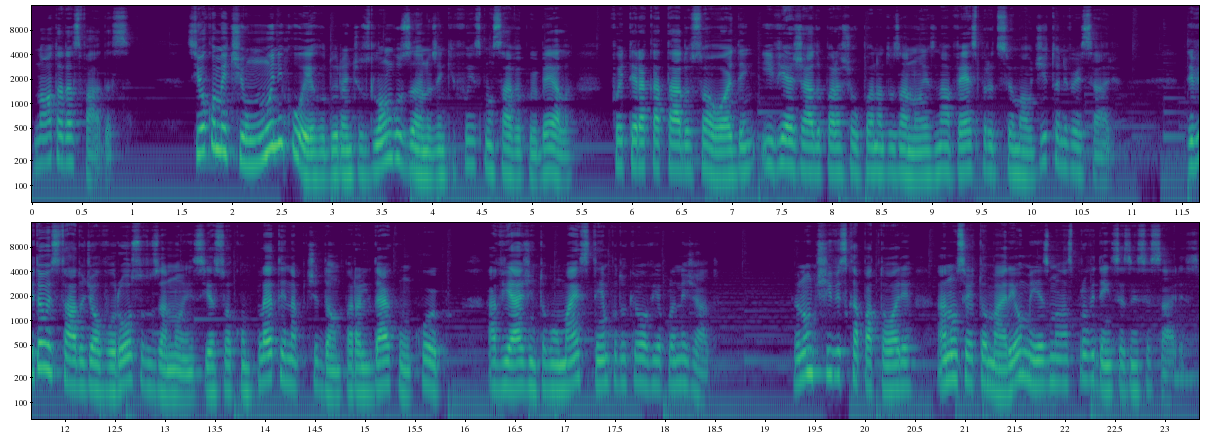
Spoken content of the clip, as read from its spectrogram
Nota das fadas. Se eu cometi um único erro durante os longos anos em que fui responsável por Bela, foi ter acatado sua ordem e viajado para a choupana dos anões na véspera de seu maldito aniversário. Devido ao estado de alvoroço dos anões e a sua completa inaptidão para lidar com o corpo, a viagem tomou mais tempo do que eu havia planejado. Eu não tive escapatória a não ser tomar eu mesma as providências necessárias.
